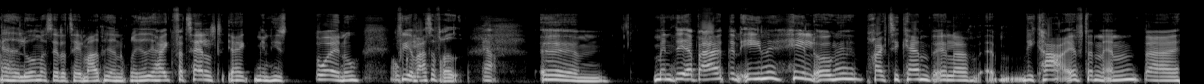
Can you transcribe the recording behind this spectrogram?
jeg havde lovet mig selv at tale meget pænt om riget. Jeg har ikke fortalt jeg har ikke min historie endnu, okay. fordi jeg var så vred. Ja. Øhm, men det er bare den ene helt unge praktikant eller øh, vikar efter den anden, der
